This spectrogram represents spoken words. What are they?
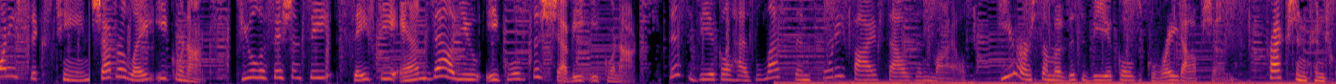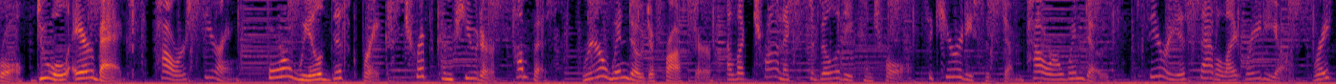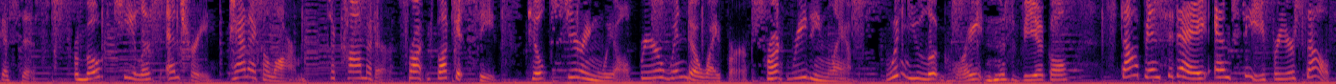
2016 Chevrolet Equinox. Fuel efficiency, safety, and value equals the Chevy Equinox. This vehicle has less than 45,000 miles. Here are some of this vehicle's great options. Traction control, dual airbags, power steering, four-wheel disc brakes, trip computer, compass, rear window defroster, electronic stability control, security system, power windows, Sirius satellite radio, brake assist, remote keyless entry, panic alarm, tachometer, front bucket seats, tilt steering wheel, rear window wiper, front reading lamps. Wouldn't you look great in this vehicle? Stop in today and see for yourself.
